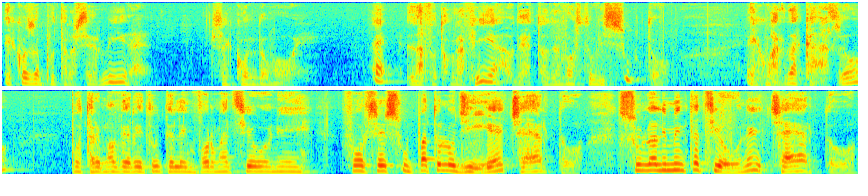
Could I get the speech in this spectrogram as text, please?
E cosa potrà servire, secondo voi? È la fotografia, ho detto, del vostro vissuto. E guarda caso, potremmo avere tutte le informazioni, forse su patologie, certo, sull'alimentazione, certo,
